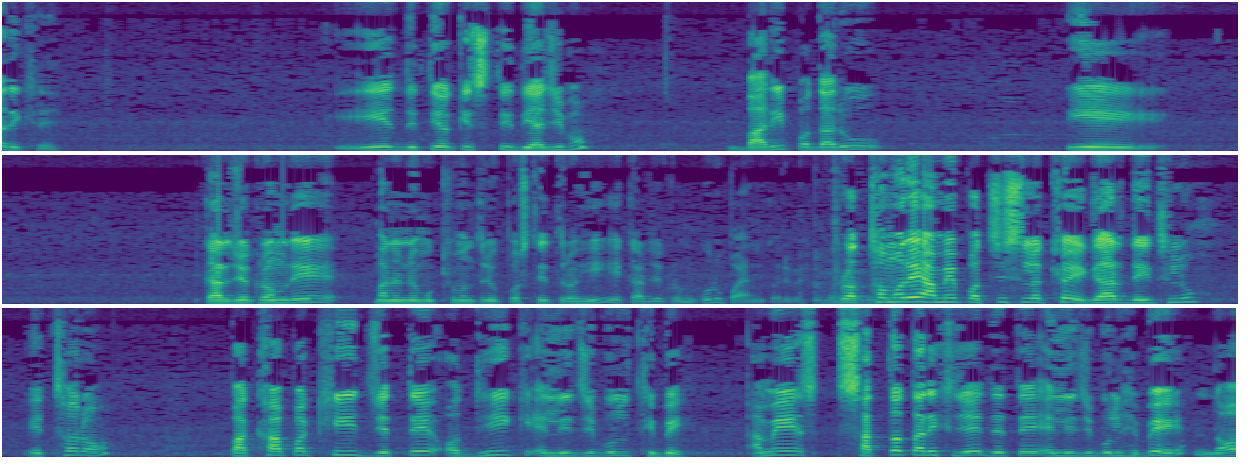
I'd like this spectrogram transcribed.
तारीख रे ये द्वितीय किस्ती दिजिव बारीपदारू ये कार्यक्रम रे ମାନନୀୟ ମୁଖ୍ୟମନ୍ତ୍ରୀ ଉପସ୍ଥିତ ରହି ଏ କାର୍ଯ୍ୟକ୍ରମକୁ ରୂପାୟନ କରିବେ ପ୍ରଥମରେ ଆମେ ପଚିଶ ଲକ୍ଷ ଏଗାର ଦେଇଥିଲୁ ଏଥର ପାଖାପାଖି ଯେତେ ଅଧିକ ଏଲିଜିବୁଲ ଥିବେ ଆମେ ସାତ ତାରିଖ ଯେ ଯେତେ ଏଲିଜିବୁଲ ହେବେ ନଅ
